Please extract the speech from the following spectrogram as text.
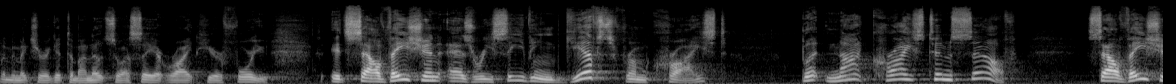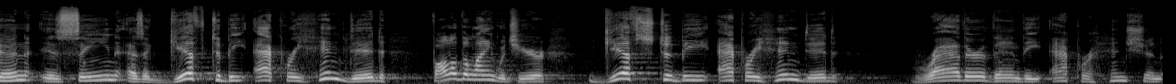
let me make sure I get to my notes so I say it right here for you. It's salvation as receiving gifts from Christ, but not Christ Himself. Salvation is seen as a gift to be apprehended. Follow the language here gifts to be apprehended rather than the apprehension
